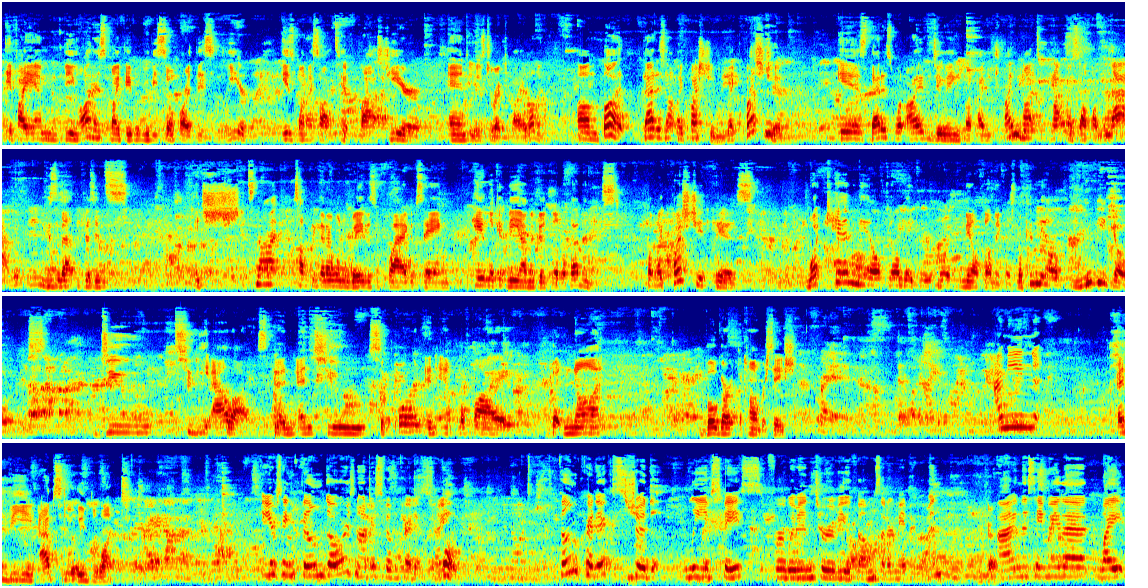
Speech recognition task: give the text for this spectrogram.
if I am being honest, my favorite movie so far this year is one I saw at TIFF last year, and it is directed by a woman. Um, but that is not my question. My question is that is what I'm doing, but I'm trying not to pat myself on the back because of that, because it's it's it's not something that I want to wave as a flag of saying, "Hey, look at me, I'm a good little feminist." But my question is, what can male filmmakers, what male filmmakers, what can male moviegoers do to be allies and, and to support and amplify, but not bogart the conversation Right. I mean, and be absolutely blunt. You're saying film goers, not just film critics, right? Oh, Film critics should leave space for women to review films that are made by women. okay. Uh, in the same way that white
